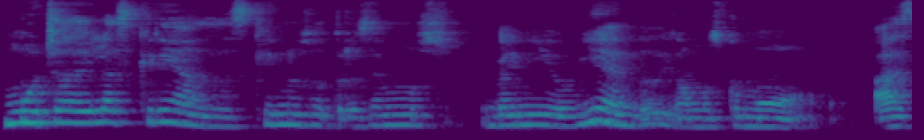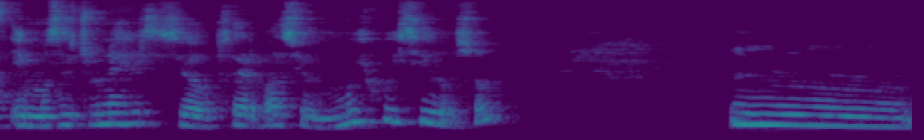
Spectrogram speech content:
muchas de las crianzas que nosotros hemos venido viendo, digamos como hemos hecho un ejercicio de observación muy juicioso, mmm,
